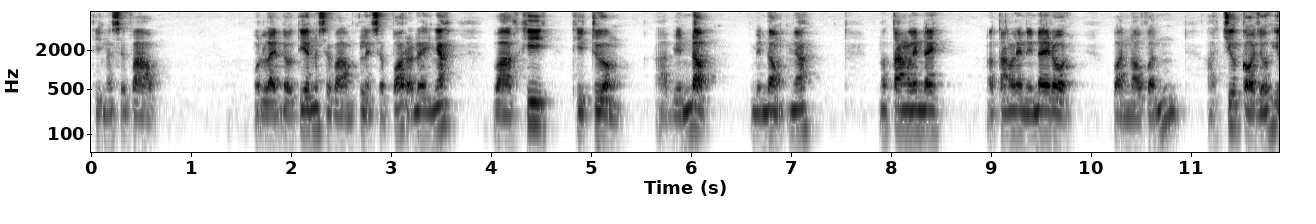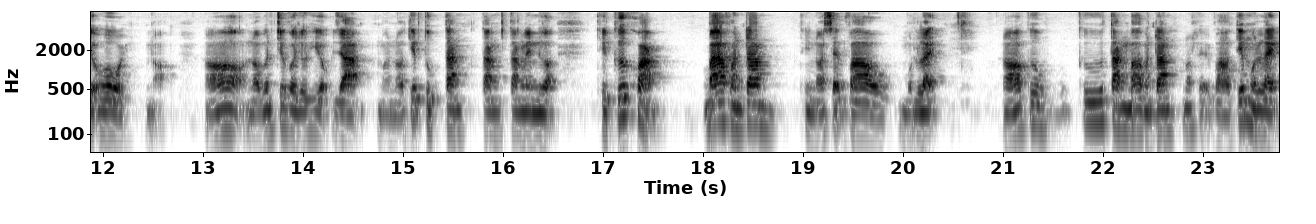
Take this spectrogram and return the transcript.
thì nó sẽ vào. Một lệnh đầu tiên nó sẽ vào một cái lệnh support ở đây nhé và khi thị trường à, biến động biến động nhá nó tăng lên đây nó tăng lên đến đây rồi và nó vẫn à, chưa có dấu hiệu hồi nó nó nó vẫn chưa có dấu hiệu giảm mà nó tiếp tục tăng tăng tăng lên nữa thì cứ khoảng 3% thì nó sẽ vào một lệnh. Nó cứ cứ tăng 3% nó sẽ vào tiếp một lệnh.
